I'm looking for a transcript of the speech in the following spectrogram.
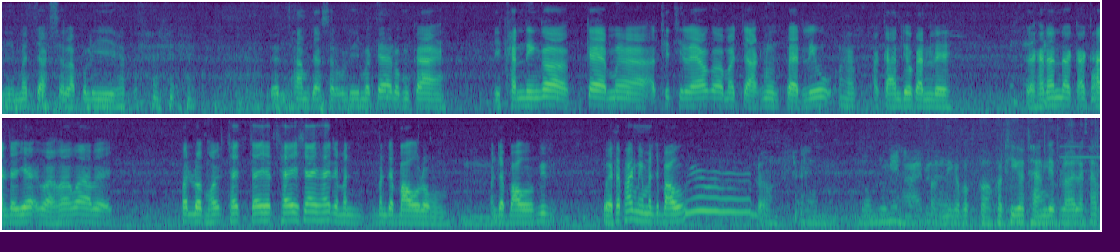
นี่มาจากสระบุรีครับ เดินทางจากสระบุรีมาแก้ลมกลาง อีกคันหนึ่งก็แก้เมื่ออาทิตย์ที่แล้วก็มาจากนู่นแปดริ้วครับอาการเดียวกันเลย แต่คันนั้นอาการจะเยอะกว่าเพราะว่าพัดลมเขาใช้ใช้ใช้ใช้ใช้แต่มันมันจะเบาลงอืมมันจะเบาวิเปิดสักพักหนึ่งมันจะเบาวิวลงลมลมตรงนี้หายไปฝั่งเลนี้ยก็ประกอบเข้าที่เข้าทางเรียบร้อยแล้วครับ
